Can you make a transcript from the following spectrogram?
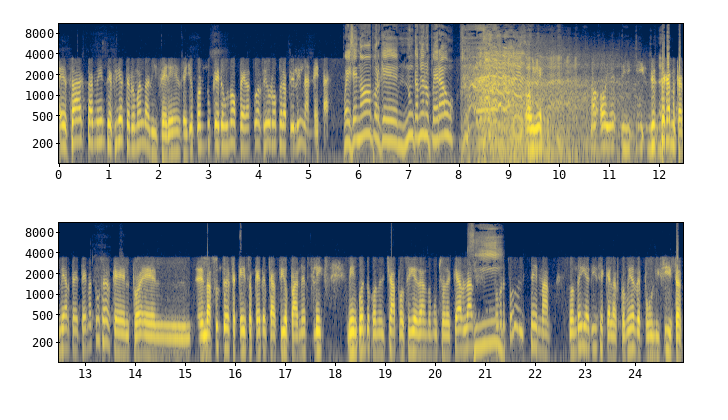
Exactamente, fíjate nomás la diferencia. Yo cuando nunca he ido a una ópera, tú has ido a una ópera, Piolín, la neta. Pues eh, no, porque nunca me han operado. Oye, oye, y, y déjame cambiarte de tema. Tú sabes que el, el, el asunto ese que hizo que del Castillo para Netflix, mi encuentro con el Chapo sigue dando mucho de qué hablar. Sobre todo el tema donde ella dice que las comidas de publicistas,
